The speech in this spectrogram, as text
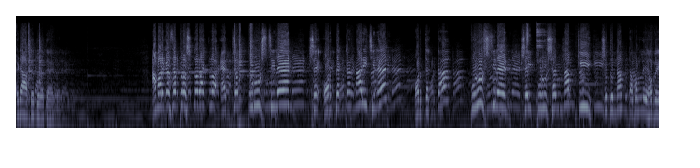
এটা হাতে ধরে দেখাবেন আমার কাছে প্রশ্ন রাখল একজন পুরুষ ছিলেন সে অর্ধেকটা নারী ছিলেন অর্ধেকটা পুরুষ ছিলেন সেই পুরুষের নাম কি? শুধু নামটা বললেই হবে।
